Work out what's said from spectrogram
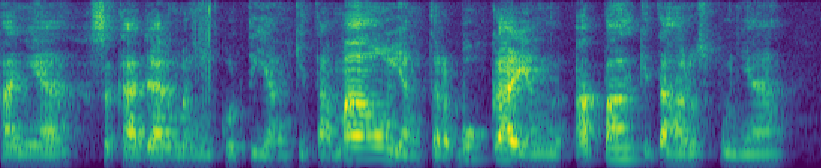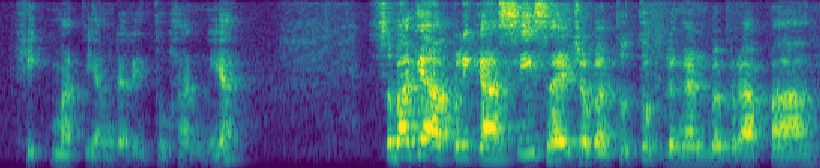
hanya sekadar mengikuti yang kita mau, yang terbuka, yang apa kita harus punya hikmat yang dari Tuhan ya. Sebagai aplikasi saya coba tutup dengan beberapa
